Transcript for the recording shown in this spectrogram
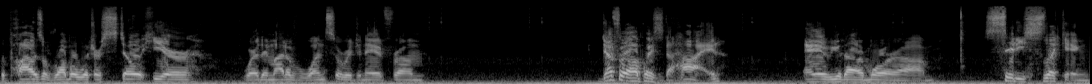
the piles of rubble which are still here, where they might have once originated from. Definitely all places to hide. Any of you that are more um, city slicking,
